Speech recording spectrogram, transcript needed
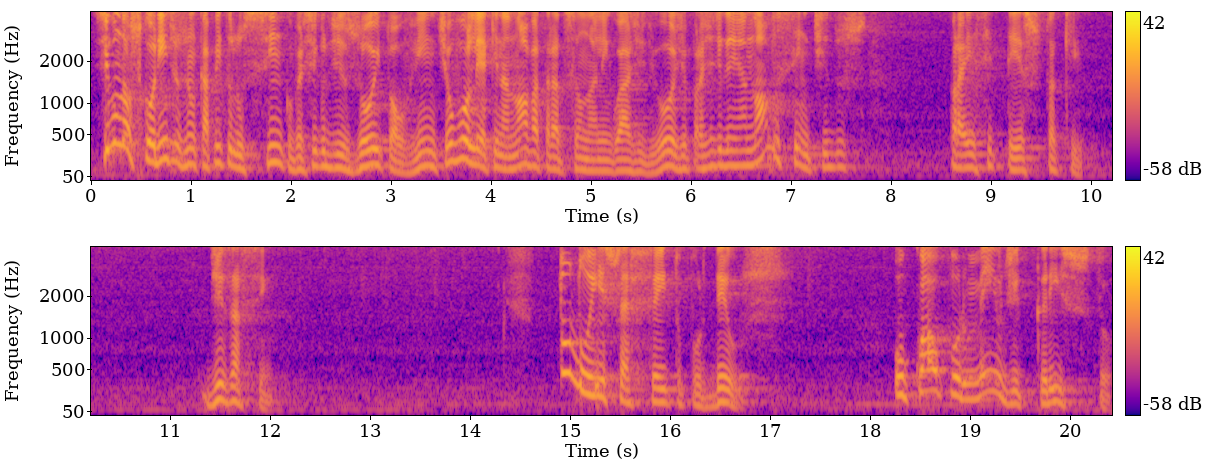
Segundo aos Coríntios, no capítulo 5, versículo 18 ao 20, eu vou ler aqui na nova tradução na linguagem de hoje, para a gente ganhar novos sentidos para esse texto aqui. Diz assim: Tudo isso é feito por Deus, o qual, por meio de Cristo,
